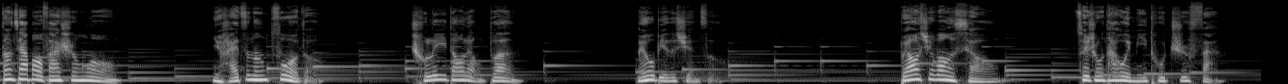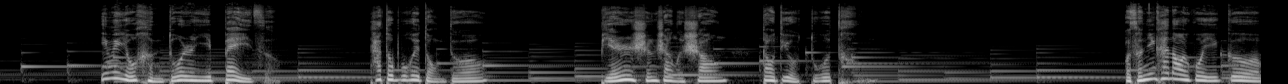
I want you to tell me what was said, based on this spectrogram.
当家暴发生了，女孩子能做的，除了一刀两断，没有别的选择。不要去妄想，最终他会迷途知返，因为有很多人一辈子。他都不会懂得别人身上的伤到底有多疼。我曾经看到过一个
